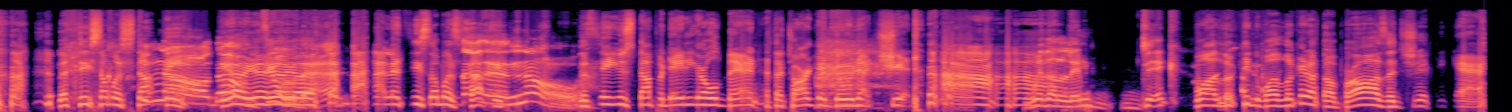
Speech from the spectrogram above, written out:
Let's see someone stop me. no, don't do that. Let's see someone stop That me. no. Let's see you stop an 80 year old man at the Target doing that shit With a limp dick. while looking while looking at the bras and shit. Yeah.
